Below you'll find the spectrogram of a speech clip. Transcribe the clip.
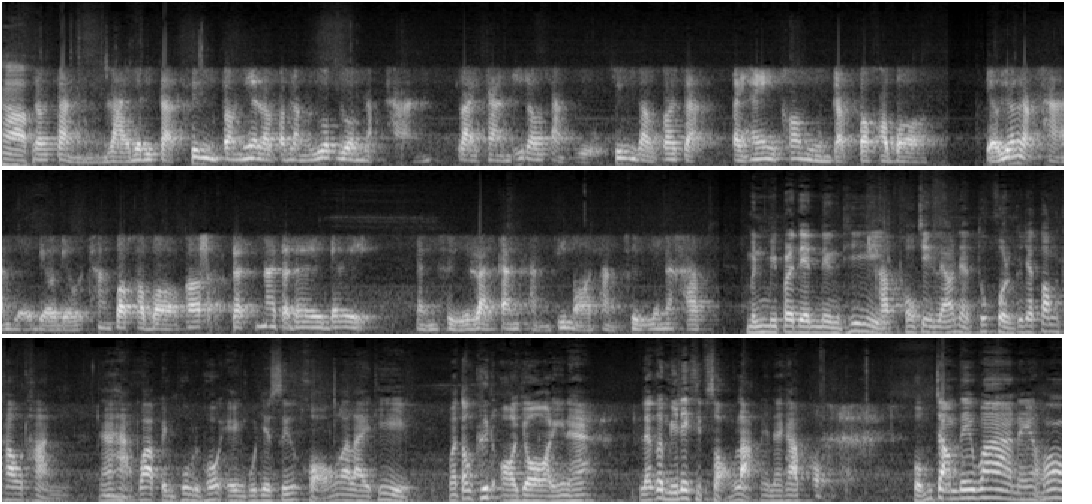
ครับเราสั่งหลายบริษัท ซึ่งตอนนี้เรากำลังรวบรวมหลักฐานรายการที่เราสั่งอยู่ ซึ่งเราก็จะไปให้ข้อมูลกับปคบเดี๋ยวเรื่องหลักฐานเดี๋ยวเดี๋ยวเดี๋ยวทางปคบก็จะน่าจะได้ได้หนังสือรายการสั่งที่หมอสั่งซื้อนะครับ มันมีประเด็นหนึ่งที่ครับผมจริงๆแล้วเนี่ยทุกคนก็จะต้องเท่าทัน นะหากว่าเป็นผู้บริโภคเองคุณจะซื้อของอะไรที่มันต้องขึ้นออยนี้นะฮะแล้วก็มีเลข 12 หลักเนี่ยนะครับ ผมจำได้ว่าในห้อง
